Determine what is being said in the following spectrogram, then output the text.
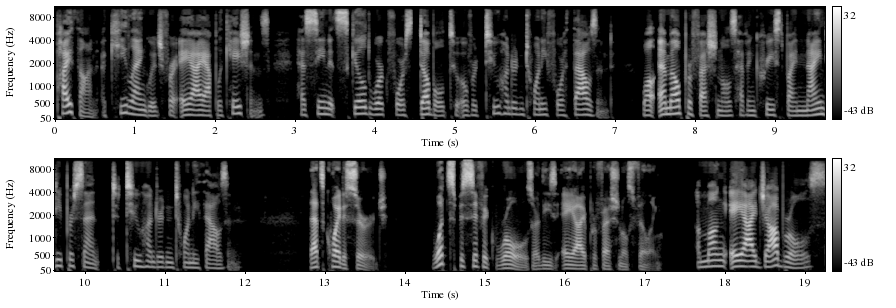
Python, a key language for AI applications, has seen its skilled workforce double to over 224,000 while ML professionals have increased by 90% to 220,000. That's quite a surge. What specific roles are these AI professionals filling? Among AI job roles,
